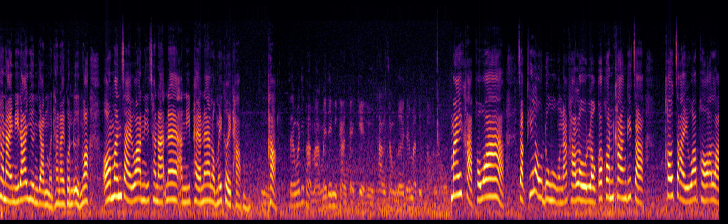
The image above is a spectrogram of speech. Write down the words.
ทนายนี้ได้ยืนยันเหมือนทนายคนอื่นว่าอ๋อมั่นใจว่าอันนี้ชนะแน่อันนี้แพ้แน่เราไม่เคยทำค่ะแสดงว่าที่ผ่านมาไม่ได้มีการไก่เกลี่ยหรือทางจำเลยได้มาติดต่อเรา ไม่ค่ะ เพราะว่าจากที่เราดูนะคะ เราเราก็ค่อนข้างที่จะเข้าใจว่าเพราะอะไร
